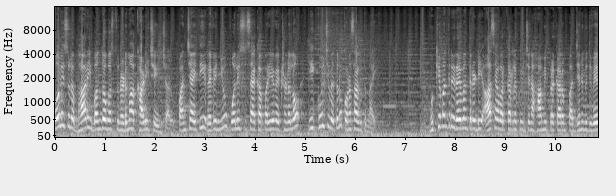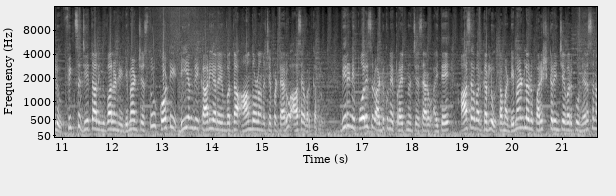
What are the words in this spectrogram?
పోలీసుల భారీ బందోబస్తు నడుమ ఖాళీ చేయించారు. పంచాయతీ రెవెన్యూ పోలీసు శాఖ పర్యవేక్షణలో ఈ కూల్చివేతలు కొనసాగుతున్నాయి. ముఖ్యమంత్రి రేవంత్ రెడ్డి ఆశా వర్కర్లకు ఇచ్చిన హామీ ప్రకారం పద్దెనిమిది వేలు ఫిక్స్ జీతాలు ఇవ్వాలని డిమాండ్ చేస్తూ కోటి డిఎంవి కార్యాలయం వద్ద ఆందోళన చేపట్టారు ఆశా వర్కర్లు వీరిని పోలీసులు అడ్డుకునే ప్రయత్నం చేశారు. అయితే ఆశా వర్కర్లు తమ డిమాండ్లను పరిష్కరించే వరకు నిరసన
